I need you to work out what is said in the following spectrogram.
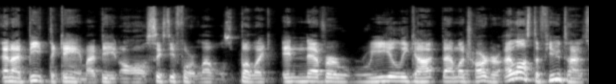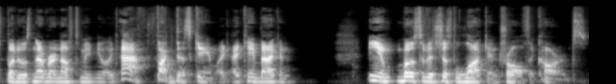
and I beat the game. I beat all 64 levels, but like it never really got that much harder. I lost a few times, but it was never enough to make me like, ah, fuck this game. Like I came back and you know, most of it's just luck and draw of the cards.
